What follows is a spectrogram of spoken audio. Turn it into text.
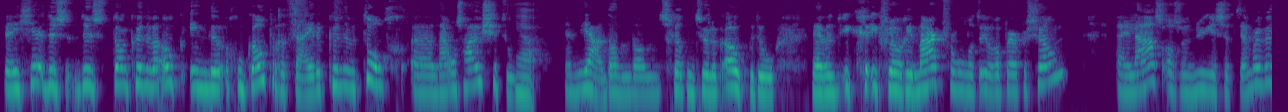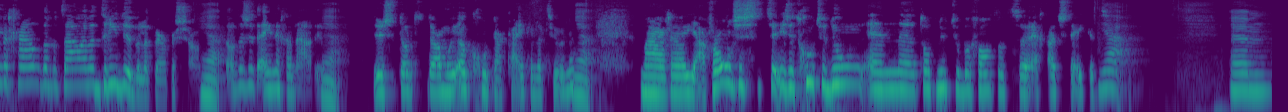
Weet je, dus, dus dan kunnen we ook in de goedkopere tijden kunnen we toch uh, naar ons huisje toe. Ja. En ja, dan, dan scheelt natuurlijk ook. Ik bedoel, we hebben, ik, ik vloog in maart voor 100 euro per persoon. Helaas, als we nu in september willen gaan, dan betalen we drie dubbele per persoon. Ja. Dat is het enige nadeel. Ja. Dus dat, daar moet je ook goed naar kijken natuurlijk. Ja. Maar uh, ja, voor ons is het, is het goed te doen en uh, tot nu toe bevalt het uh, echt uitstekend. Ja. Um,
